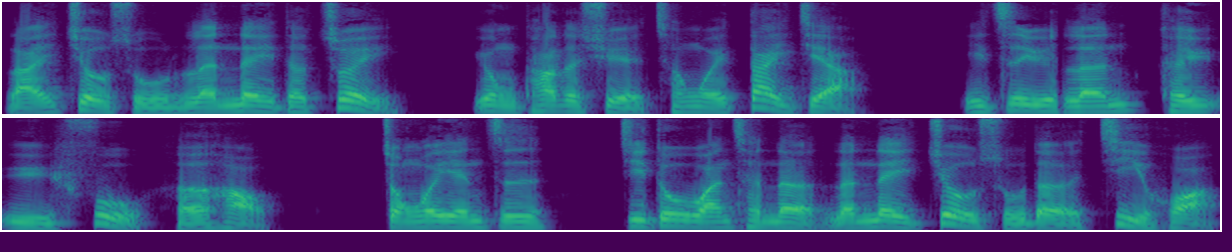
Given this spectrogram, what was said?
来救赎人类的罪，用他的血成为代价，以至于人可以与父和好。总而言之，基督完成了人类救赎的计划。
